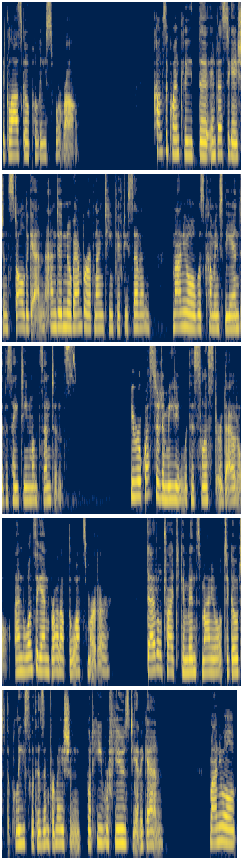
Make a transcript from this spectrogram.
the Glasgow police were wrong. Consequently, the investigation stalled again, and in November of 1957, Manuel was coming to the end of his 18 month sentence. He requested a meeting with his solicitor, Dowdall, and once again brought up the Watts murder. Dowdall tried to convince Manuel to go to the police with his information, but he refused yet again. Manuel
